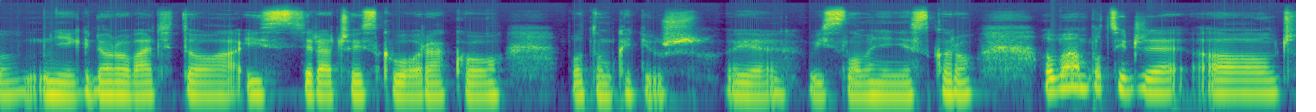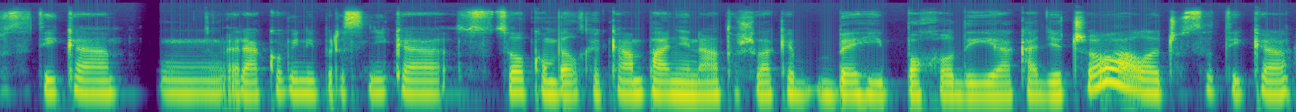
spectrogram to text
neignorovať to a ísť radšej skôr ako potom, keď už je vyslovene neskoro. Lebo mám pocit, že čo sa týka mm, rakoviny prsníka, sú celkom veľké kampáne na to, všetké behy, pochody a kadečo, ale čo sa týka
